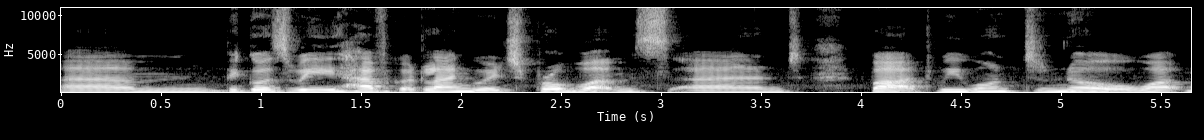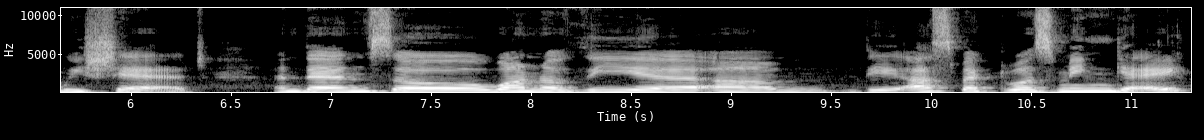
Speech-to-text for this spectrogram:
um, because we have got language problems and but we want to know what we shared. And then so one of the uh, um, the aspect was mingei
